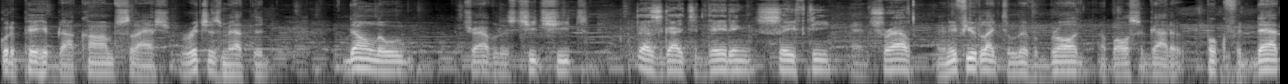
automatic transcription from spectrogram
Go to payhip.com slash riches method. Download Traveler's Cheat Sheet. That's a guide to dating, safety, and travel. And if you'd like to live abroad, I've also got a book for that.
